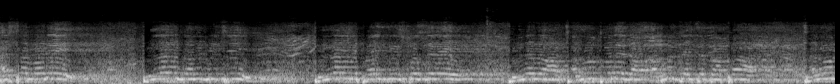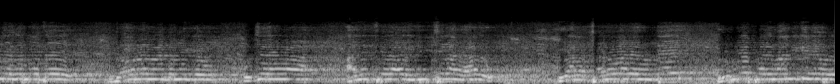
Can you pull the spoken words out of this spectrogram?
కష్టపడి పిల్లల్ని చదివించి పిల్లల్ని పైకి తీసుకొస్తేనే పిల్లలు ఆ చదువుతోనే అభివృద్ధి అయితే తప్ప చదువు లేకపోతే గవర్నమెంట్ మీకు ఉచితంగా అది ఇచ్చినా ఇది ఇచ్చినా కాదు. ఇవాళ చదువు ఉంటే నువ్వే పది మందికి నేను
